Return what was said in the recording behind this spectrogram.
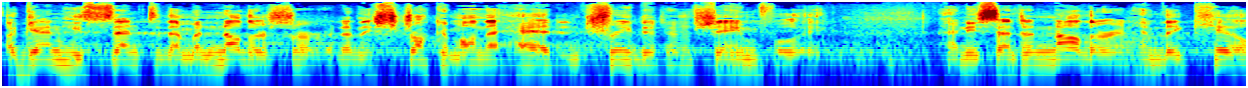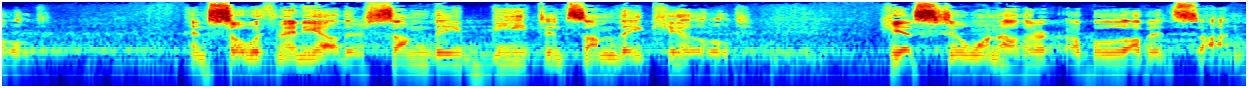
Again, he sent to them another servant, and they struck him on the head and treated him shamefully. And he sent another, and him they killed. And so with many others. Some they beat, and some they killed. He had still one other, a beloved son.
